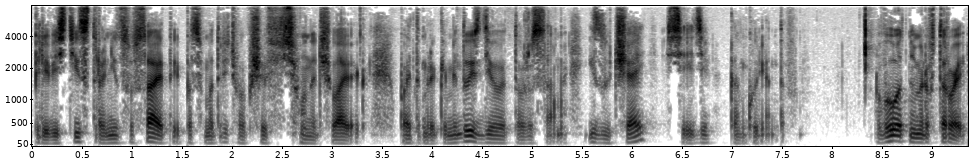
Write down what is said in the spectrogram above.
перевести страницу сайта и посмотреть вообще все на человека. Поэтому рекомендую сделать то же самое. Изучай сети конкурентов. Вывод номер второй.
